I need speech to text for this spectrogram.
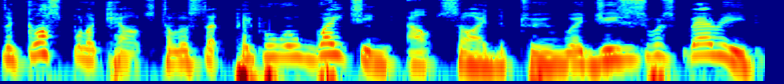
the gospel accounts tell us that people were waiting outside the tomb where Jesus was buried.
